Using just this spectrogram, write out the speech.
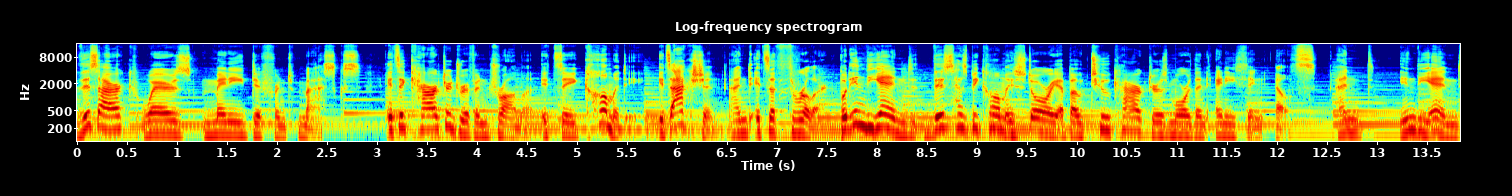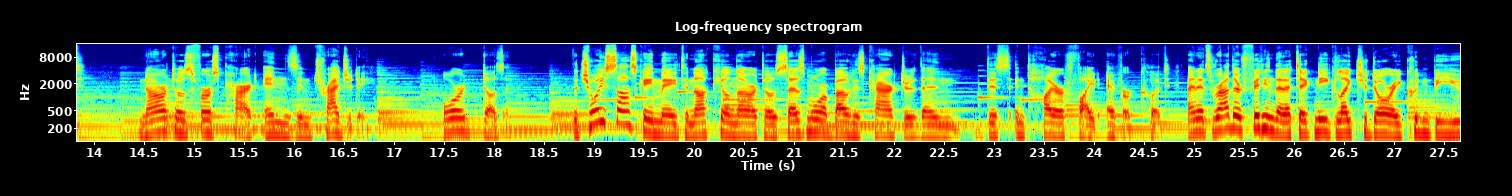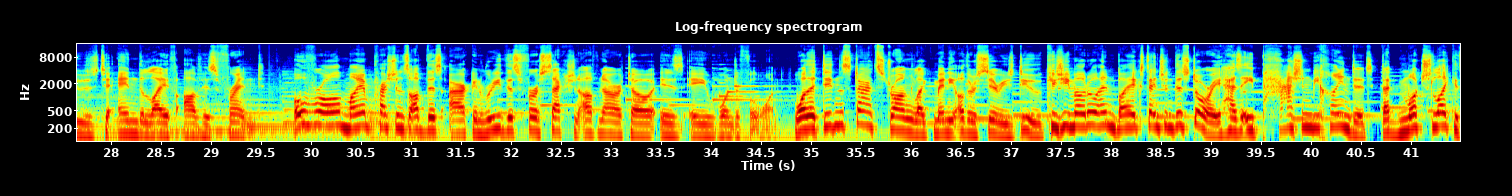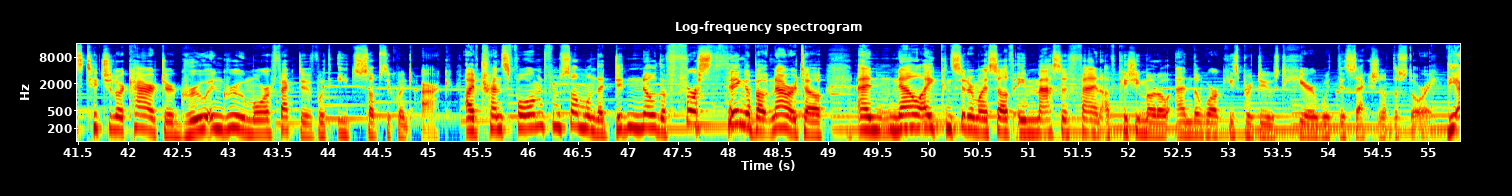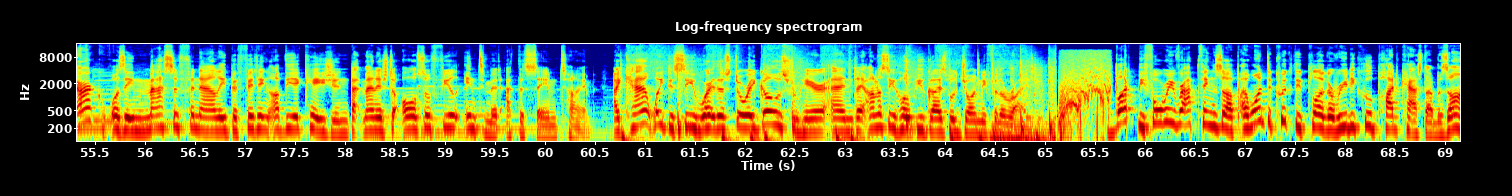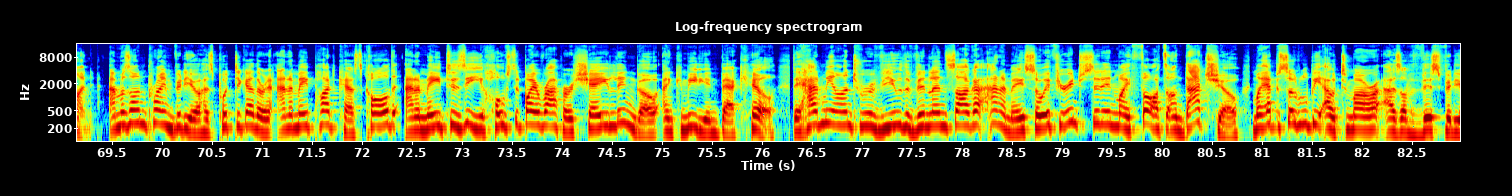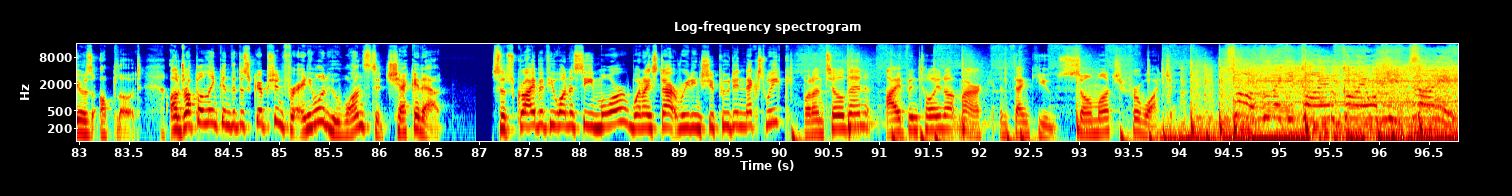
This arc wears many different masks. It's a character driven drama, it's a comedy, it's action, and it's a thriller. But in the end, this has become a story about two characters more than anything else. And in the end, Naruto's first part ends in tragedy. Or does it? The choice Sasuke made to not kill Naruto says more about his character than this entire fight ever could. And it's rather fitting that a technique like Chidori couldn't be used to end the life of his friend. Overall, my impressions of this arc and really this first section of Naruto is a wonderful one. While it didn't start strong like many other series do, Kishimoto and by extension this story has a passion behind it that much like its titular character grew and grew more effective with each subsequent arc. I've transformed from someone that didn't know the first thing about Naruto and now I consider myself a massive fan of Kishimoto and the work he's produced here with this section of the story. The arc was a massive finale befitting of the occasion that managed to also feel intimate at the same time. I can't wait to see where the story goes from here, and I honestly hope you guys will join me for the ride. But before we wrap things up, I want to quickly plug a really cool podcast I was on. Amazon Prime Video has put together an anime podcast called Anime to Z, hosted by rapper Shay Lingo and comedian Beck Hill. They had me on to review the Vinland Saga anime, so if you're interested in my thoughts on that show, my episode will be out tomorrow as of this video's upload. I'll drop a link in the description for anyone who wants to check it out. Subscribe if you want to see more when I start reading Shippuden next week. But until then, I've been Totally Not Mark, and thank you so much for watching. 2020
